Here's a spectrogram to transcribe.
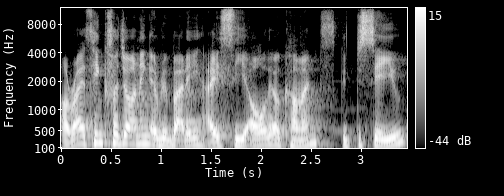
All right, thank you for joining everybody. I see all your comments. Good to see you.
